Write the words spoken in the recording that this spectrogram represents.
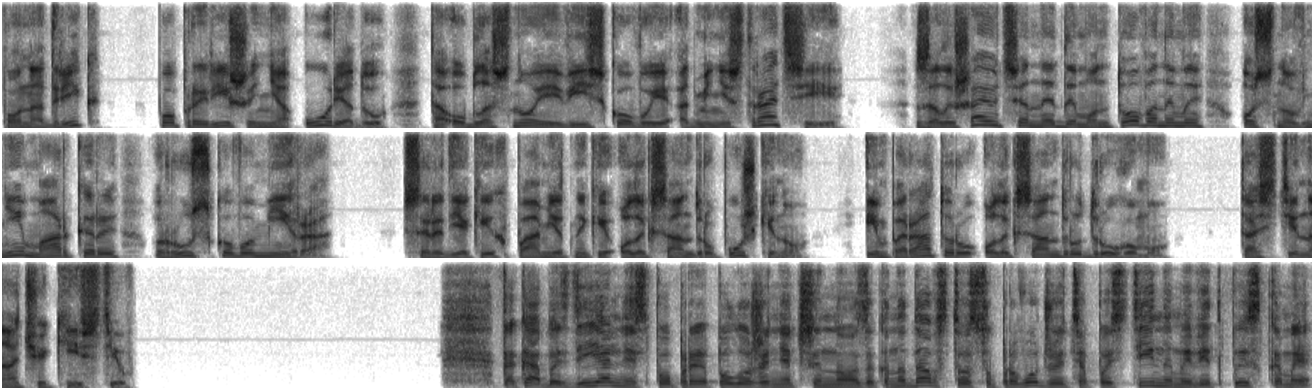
Понад рік, попри рішення уряду та обласної військової адміністрації, залишаються недемонтованими основні маркери руського міра, серед яких пам'ятники Олександру Пушкіну, імператору Олександру II та стіна чекістів. Така бездіяльність, попри положення чинного законодавства, супроводжується постійними відписками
